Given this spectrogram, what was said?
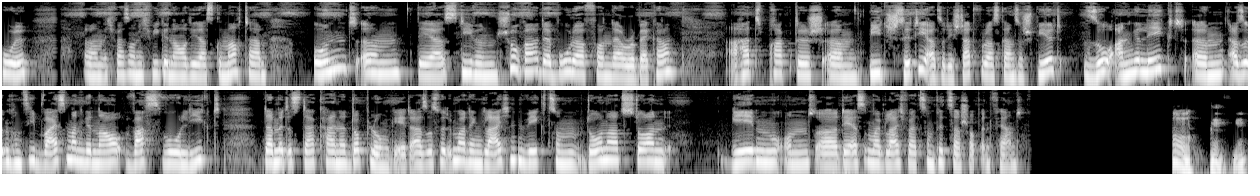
cool. Ähm, ich weiß auch nicht, wie genau die das gemacht haben. Und ähm, der Steven Sugar, der Bruder von der Rebecca, hat praktisch ähm, Beach City, also die Stadt, wo das Ganze spielt, so angelegt. Ähm, also im Prinzip weiß man genau, was wo liegt, damit es da keine Doppelung geht. Also es wird immer den gleichen Weg zum Donut Store geben und äh, der ist immer gleich weit zum Pizzashop entfernt. Hm. Mhm.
